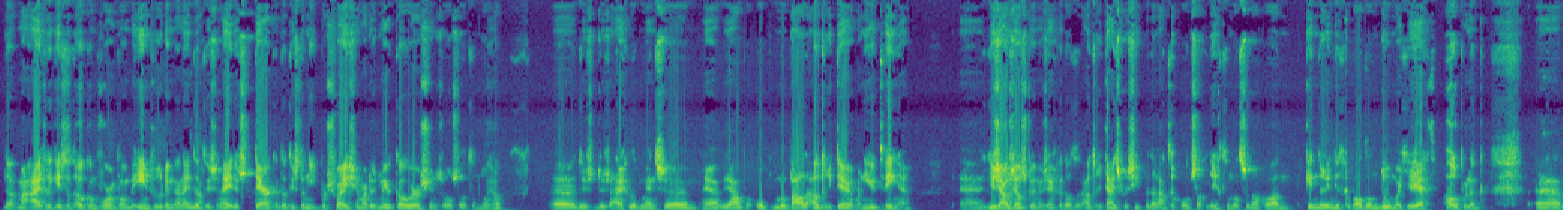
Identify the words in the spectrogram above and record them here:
dat, maar eigenlijk is dat ook een vorm van beïnvloeding. Alleen dat ja. is een hele sterke, dat is dan niet persuasion, maar dus meer coercion, zoals we dat dan noemen. Ja. dus, dus eigenlijk mensen ja, ja, op, op een bepaalde autoritaire manier dwingen. Uh, je zou zelfs kunnen zeggen dat het autoriteitsprincipe daaraan ten grondslag ligt, omdat ze dan gewoon, kinderen in dit geval, dan doen wat je zegt, hopelijk. Uh,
